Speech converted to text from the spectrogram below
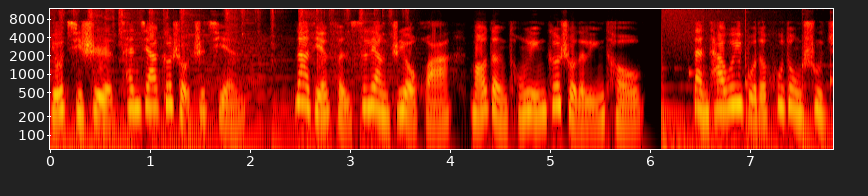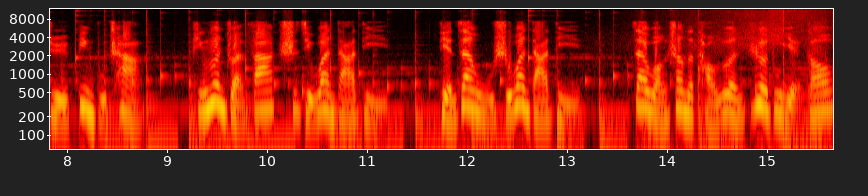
尤其是参加歌手之前，那点粉丝量只有华毛等同龄歌手的零头，但他微博的互动数据并不差，评论转发十几万打底，点赞五十万打底，在网上的讨论热度也高，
